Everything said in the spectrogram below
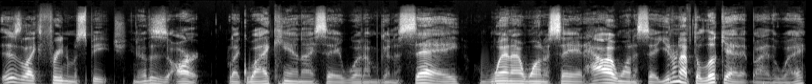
this is like freedom of speech. You know, this is art. Like, why can't I say what I'm going to say when I want to say it, how I want to say it? You don't have to look at it, by the way.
